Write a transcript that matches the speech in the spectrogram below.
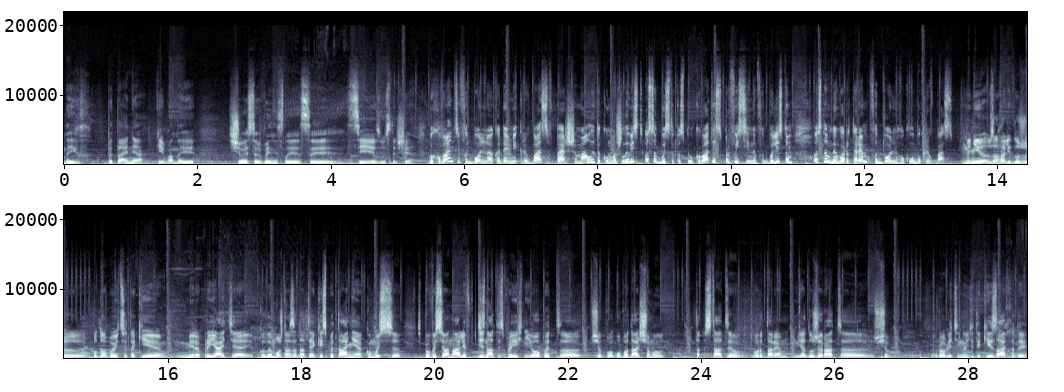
на їх питання, і вони щось винесли з цієї зустрічі. Вихованці футбольної академії Кривбас вперше мали таку можливість особисто поспілкуватися з професійним футболістом, основним воротарем футбольного клубу Кривбас. Мені взагалі дуже подобаються такі міроприяття, коли можна задати якесь питання комусь з професіоналів, дізнатись про їхній опит, е, щоб у подальшому та- стати воротарем. Я дуже рад, е, що роблять іноді такі заходи.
